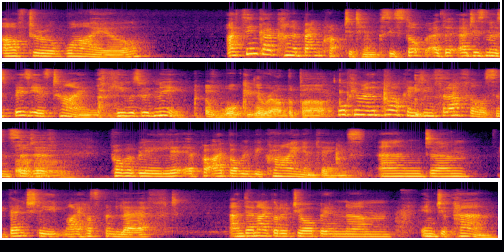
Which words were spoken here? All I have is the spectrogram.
after a while, I think I kind of bankrupted him because he stopped at, the, at his most busiest time. He was with me, Walking around the park. walking around the park and eating falafels and sort of probably I'd probably be crying and things. And um, eventually, my husband left, and then I got a job in um, in Japan.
